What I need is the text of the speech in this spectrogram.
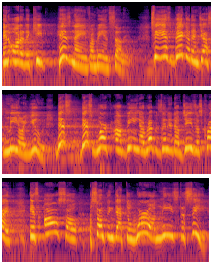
in order to keep his name from being sullied. See, it's bigger than just me or you. This, this work of being a representative of Jesus Christ is also something that the world needs to see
